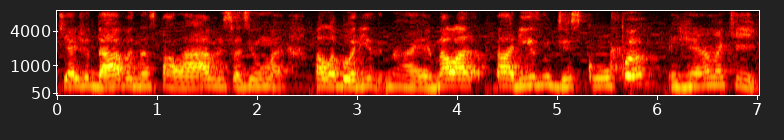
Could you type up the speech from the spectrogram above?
que ajudava nas palavras, fazia uma malabarismo, é, malabarismo desculpa, errando aqui.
